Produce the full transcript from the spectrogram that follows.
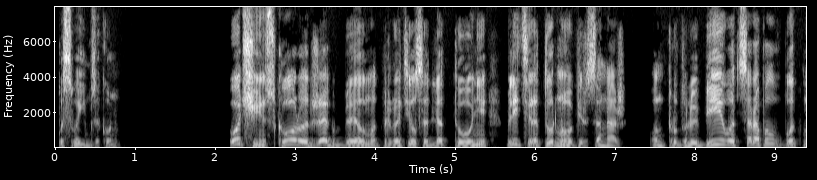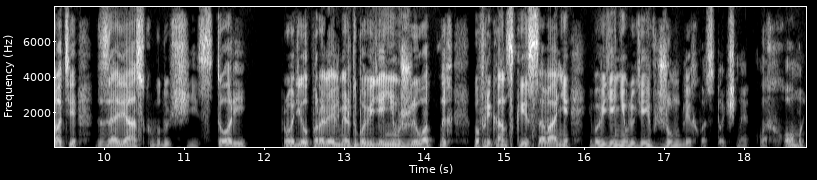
по своим законам. Очень скоро Джек Белмот превратился для Тони в литературного персонажа. Он трудолюбиво царапал в блокноте завязку будущей истории, проводил параллель между поведением животных в африканской саванне и поведением людей в джунглях восточной Оклахомы.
